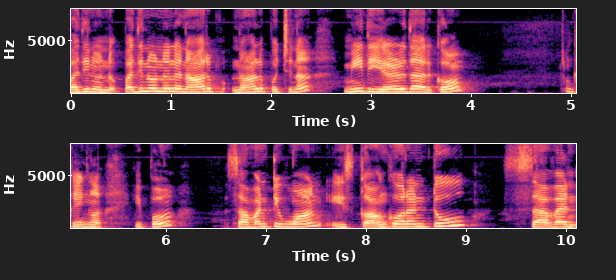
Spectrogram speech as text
பதினொன்று பதினொன்றில் நாலு நாலு போச்சுன்னா மீதி ஏழு தான் இருக்கும். ஓகேங்களா இப்போது seventy one is congruent to seven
